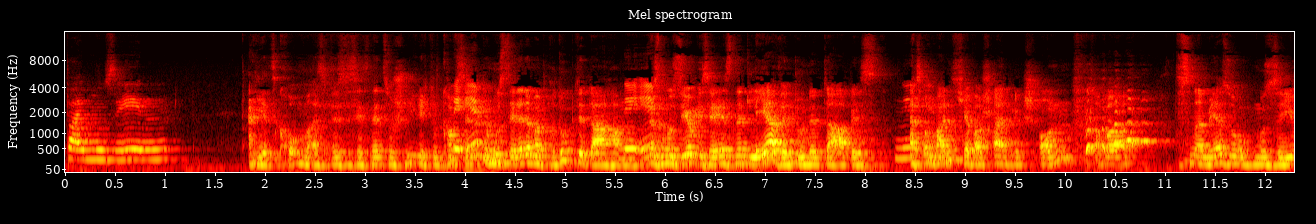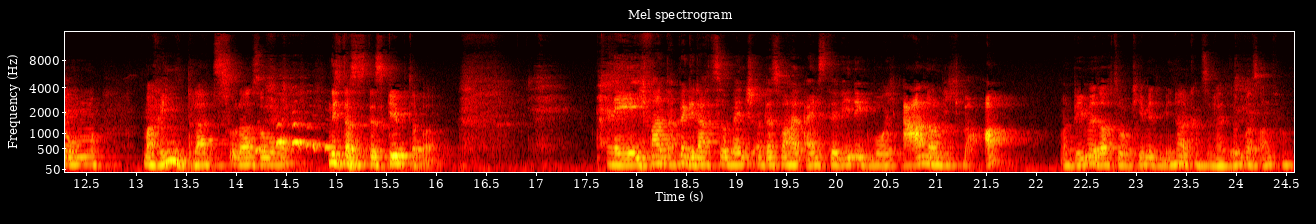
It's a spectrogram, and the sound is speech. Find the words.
bei Museen. Ach, jetzt komm, also das ist jetzt nicht so schwierig. Du, kaufst Nee, ja, du musst ja nicht einmal Produkte da haben. Nee, das eben. Museum ist ja jetzt nicht leer, wenn du nicht da bist. Nee, also eben. manche wahrscheinlich schon, aber das sind ja mehr so Museum Marienplatz oder so. nicht, dass es das gibt, aber. Nee, ich fand, hab mir gedacht, so Mensch, und das war halt eins der wenigen, wo ich A noch nicht war. Und B mir dachte, okay, mit dem Inhalt kannst du vielleicht irgendwas anfangen.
